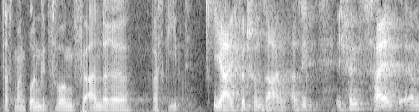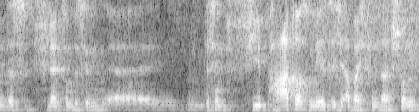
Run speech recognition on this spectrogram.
dass man ungezwungen für andere was gibt? Ja, ich würde schon sagen. Also ich, ich finde es halt, ähm, das vielleicht so ein bisschen, äh, ein bisschen viel Pathos-mäßig, aber ich finde halt schon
